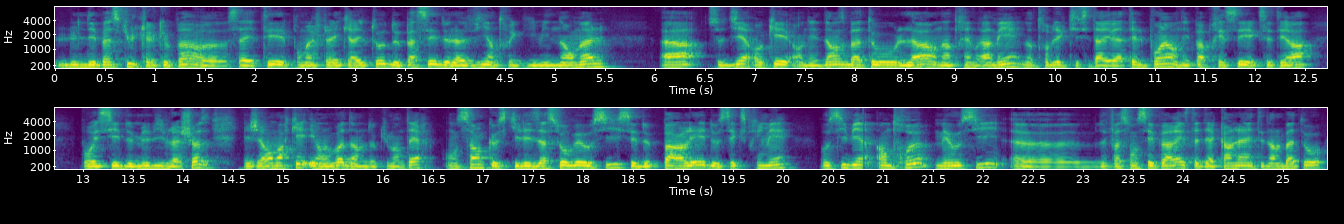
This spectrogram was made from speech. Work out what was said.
l'une des bascules quelque part, euh, ça a été pour MyFly et Carito de passer de la vie entre guillemets normale à se dire ok on est dans ce bateau là on est en train de ramer notre objectif c'est d'arriver à tel point on n'est pas pressé etc pour essayer de mieux vivre la chose et j'ai remarqué et on le voit dans le documentaire on sent que ce qui les a sauvés aussi c'est de parler de s'exprimer aussi bien entre eux mais aussi euh, de façon séparée c'est-à-dire quand l'un était dans le bateau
